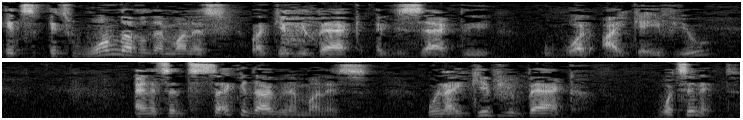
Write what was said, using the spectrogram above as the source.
It's it's one level that one is like give you back exactly what I gave you, and it's a second argument is when I give you back what's in it.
